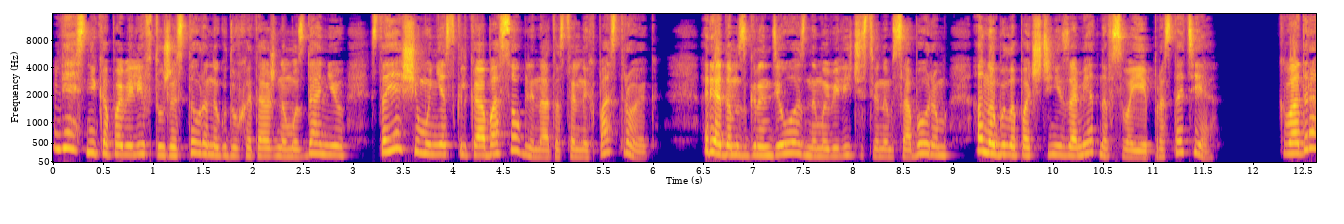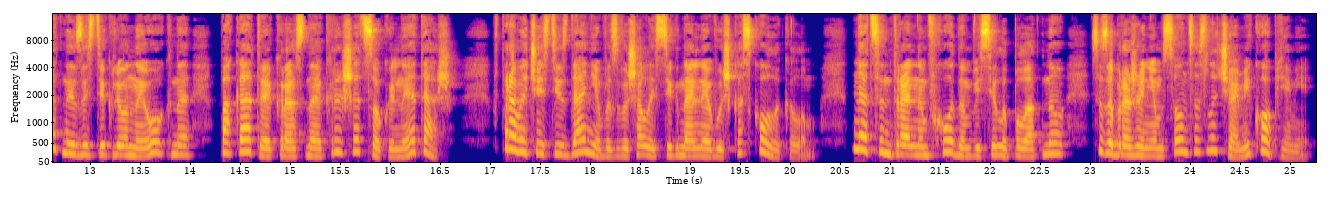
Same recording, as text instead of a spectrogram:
Вестника повели в ту же сторону к двухэтажному зданию, стоящему несколько обособленно от остальных построек. Рядом с грандиозным и величественным собором оно было почти незаметно в своей простоте. Квадратные застекленные окна, покатая красная крыша, цокольный этаж. В правой части здания возвышалась сигнальная вышка с колоколом. Над центральным входом висело полотно с изображением солнца с лучами и копьями.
